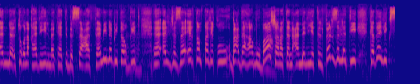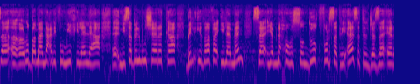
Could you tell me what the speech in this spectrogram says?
أن تغلق هذه المكاتب الساعة الثامنة بتوقيت الجزائر تنطلق بعدها مباشرة عملية الفرز التي كذلك ربما نعرف من خلالها نسب المشاركة بالإضافة إلى من سيمنحه الصندوق فرصة رئاسة الجزائر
